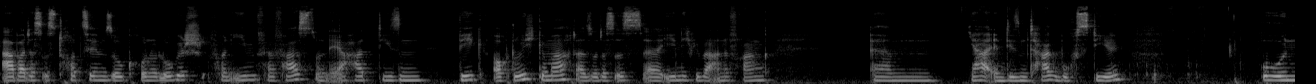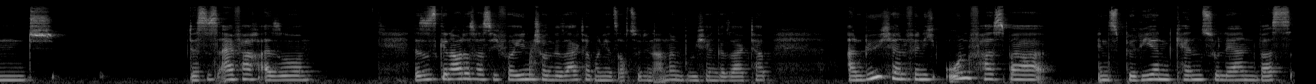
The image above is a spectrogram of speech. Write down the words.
aber das ist trotzdem so chronologisch von ihm verfasst und er hat diesen Weg auch durchgemacht. Also das ist äh, ähnlich wie bei Anne Frank, ähm, ja, in diesem Tagebuchstil. Und das ist einfach, also, das ist genau das, was ich vorhin schon gesagt habe und jetzt auch zu den anderen Büchern gesagt habe. An Büchern finde ich unfassbar inspirierend kennenzulernen, was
